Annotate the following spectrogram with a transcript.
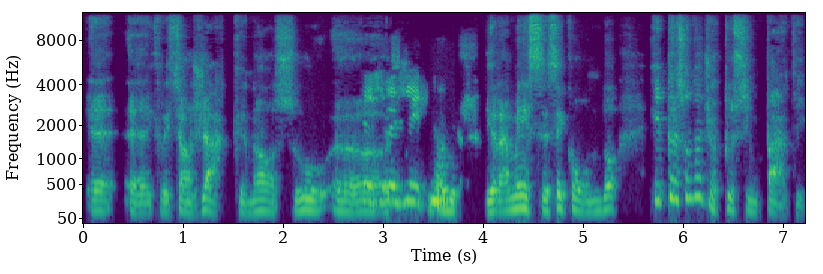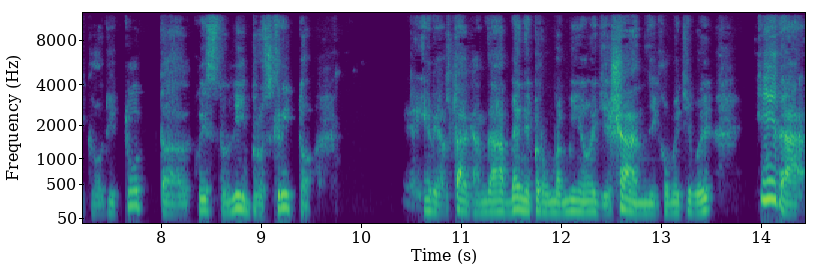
eh, eh, Christian Jacques, no? su, eh, su di Ramesse II. Il personaggio più simpatico di tutto questo libro scritto in realtà che andava bene per un bambino di 10 anni, come tipo era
